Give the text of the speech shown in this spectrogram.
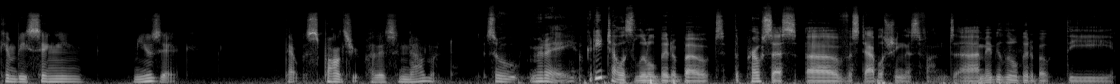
can be singing music that was sponsored by this endowment. So, Mireille, could you tell us a little bit about the process of establishing this fund? Uh, maybe a little bit about the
